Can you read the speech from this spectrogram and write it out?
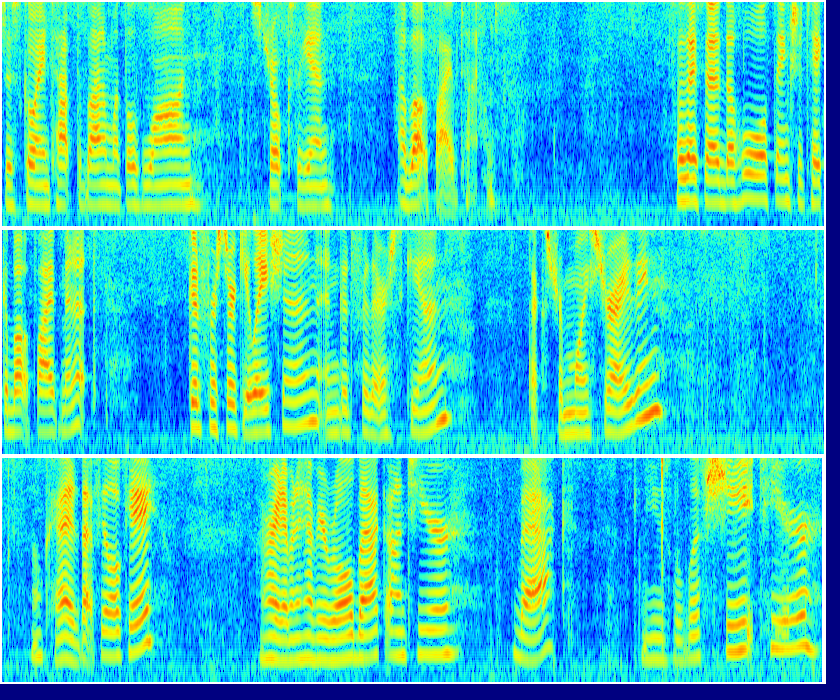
just going top to bottom with those long strokes again about five times. So as I said, the whole thing should take about five minutes. Good for circulation and good for their skin. It's extra moisturizing. Okay, did that feel okay? All right, I'm gonna have you roll back onto your back. Use the lift sheet here.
